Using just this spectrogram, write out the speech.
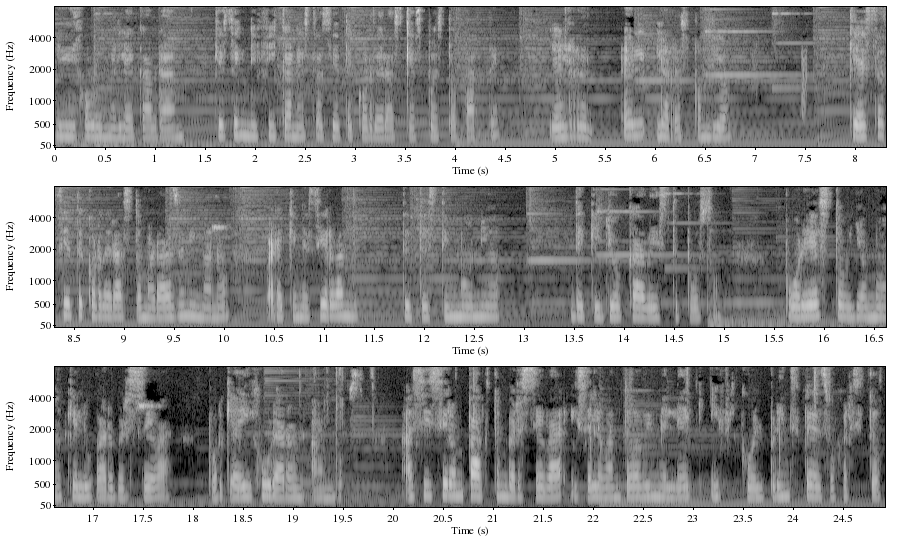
y dijo Abimelech a Abraham, ¿qué significan estas siete corderas que has puesto aparte? Y él, le respondió, que estas siete corderas tomarás de mi mano para que me sirvan de, testimonio de que yo cabe este pozo. Por esto llamó a aquel lugar Berseba, porque ahí juraron ambos. Así hicieron pacto en Berseba y se levantó Abimelech y ficó el príncipe de su ejército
